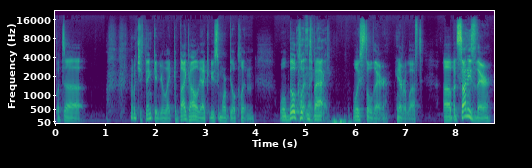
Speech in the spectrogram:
but uh, I know what you're thinking. You're like, by golly, I could do some more Bill Clinton. Well, Bill Clinton's thank back. God. Well, he's still there. He never left. Uh, but Sunny's there,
